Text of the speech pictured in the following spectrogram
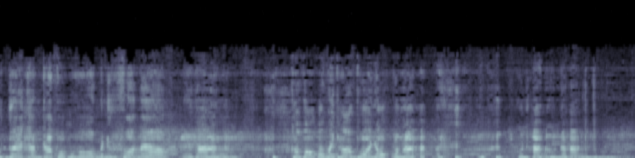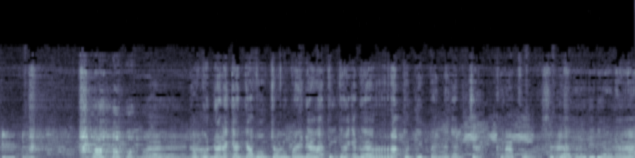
คุณด้วยแล้วกันครับผมหอมไปหนึ่งฟอดแล้วนะครับผมเขาบอกว่าไม่ถามพ่อยกมึงเลยคุณนาคุณนาโอ้โหเออนะขอบคุณด้วยแล้วกันครับผมจบลงไปนะฮะทิ้งท้ายกันด้วยรักคนยิ้มกันแล้วกันจ้ะครับผมสุดยอดกันเลยทีเดียวนะฮะ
